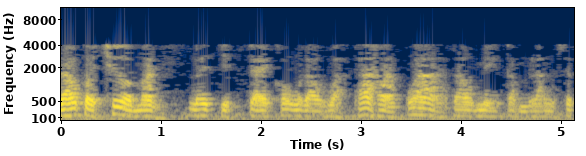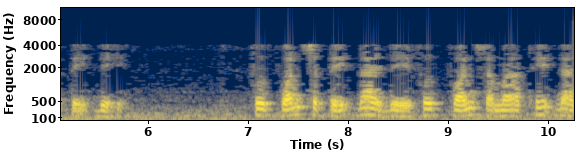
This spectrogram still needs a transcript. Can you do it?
เราก็เชื่อมั่นในจิตใจของเราว่า ถ้าหากว่าเรามีกำลังสติดี ฝึกฝนสติได้ดี ฝึกฝนสมาธิได้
